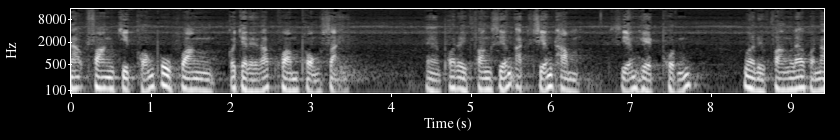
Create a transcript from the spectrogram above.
ณะฟังจิตของผู้ฟังก็จะได้รับความผ่องใสเพอได้ฟังเสียงอัดเสียงธรรม เสียงเหตุผล เมื่อได้ฟังแล้วก็น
